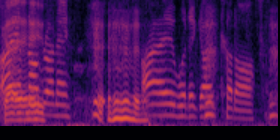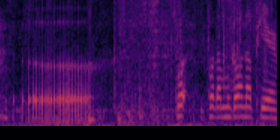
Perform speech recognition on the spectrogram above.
I am not running. I would have got cut off. Uh, But, but I'm going up here.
